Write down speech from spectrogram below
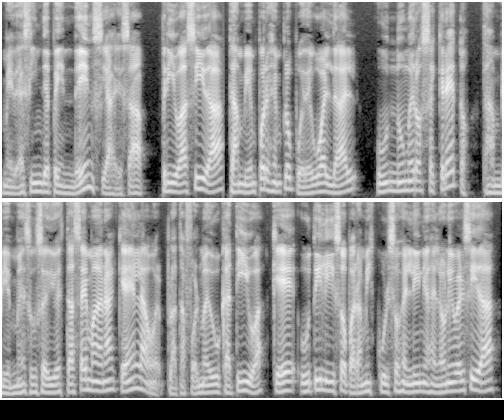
me da esa independencia, esa privacidad, también, por ejemplo, puede guardar un número secreto. También me sucedió esta semana que en la plataforma educativa que utilizo para mis cursos en línea en la universidad,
